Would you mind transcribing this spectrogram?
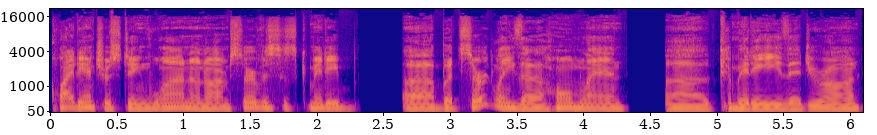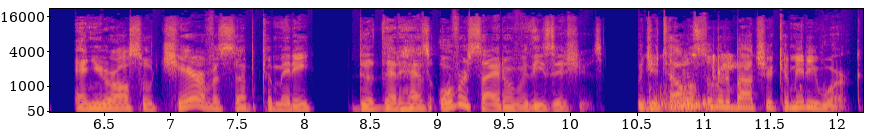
quite interesting. One on Armed Services Committee, uh, but certainly the Homeland uh, Committee that you're on, and you're also chair of a subcommittee that has oversight over these issues. Would you tell us a bit about your committee work?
